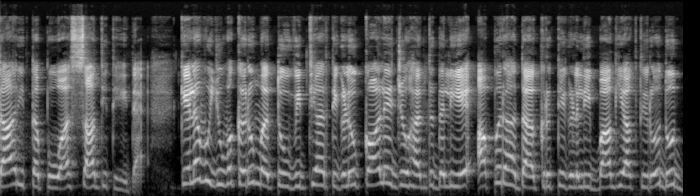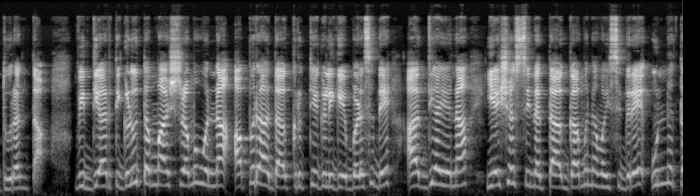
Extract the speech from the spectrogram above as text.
ದಾರಿ ತಪ್ಪುವ ಸಾಧ್ಯತೆ ಇದೆ. ಕೆಲವು ಯುವಕರು ಮತ್ತು ವಿದ್ಯಾರ್ಥಿಗಳು ಕಾಲೇಜು ಹಂತದಲ್ಲಿಯೇ ಅಪರಾಧ ಕೃತ್ಯಗಳಲ್ಲಿ ಭಾಗಿಯಾಗ್ತಿರೋದು ದುರಂತ. ವಿದ್ಯಾರ್ಥಿಗಳು ತಮ್ಮ ಶ್ರಮವನ್ನ ಅಪರಾಧ ಕೃತ್ಯಗಳಿಗೆ ಬಳಸದೆ ಅಧ್ಯಯನ ಯಶಸ್ಸಿನತ್ತ ಗಮನ ವಹಿಸಿದರೆ ಉನ್ನತ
